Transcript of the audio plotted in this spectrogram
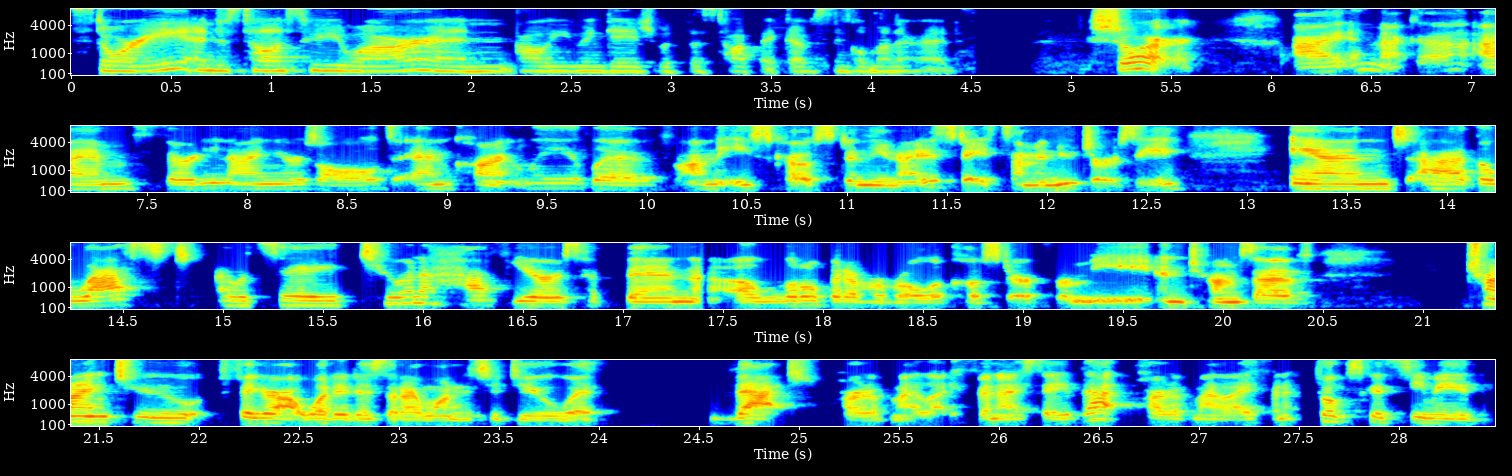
story and just tell us who you are and how you engage with this topic of single motherhood. Sure. I am Mecca. I am 39 years old and currently live on the East Coast in the United States. I'm in New Jersey. And uh, the last, I would say, two and a half years have been a little bit of a roller coaster for me in terms of trying to figure out what it is that I wanted to do with that part of my life. And I say that part of my life. And if folks could see me,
